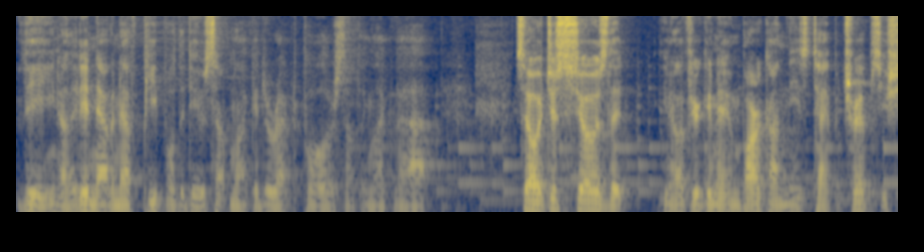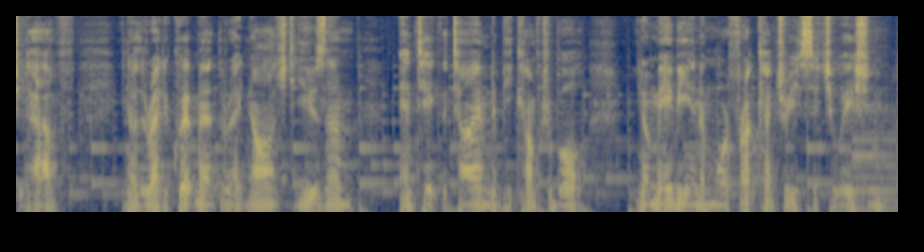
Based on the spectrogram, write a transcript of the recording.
the, you know, they didn't have enough people to do something like a direct pull or something like that. So it just shows that, you know, if you're going to embark on these type of trips, you should have, you know, the right equipment, the right knowledge to use them and take the time to be comfortable you know, maybe in a more front country situation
